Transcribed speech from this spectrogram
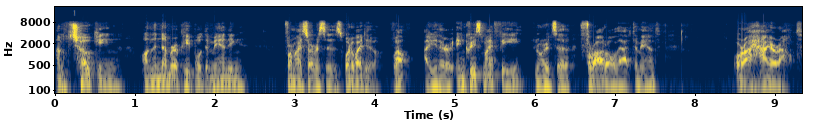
I'm choking on the number of people demanding for my services. What do I do? Well, I either increase my fee in order to throttle that demand, or I hire out,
